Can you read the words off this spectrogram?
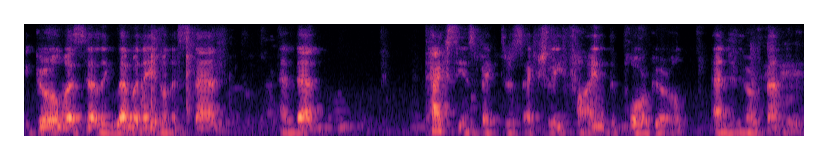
A girl was selling lemonade on a stand, and then taxi inspectors actually fined the poor girl and her family.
